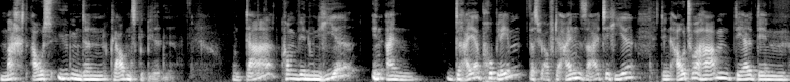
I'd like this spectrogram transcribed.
machtausübenden Glaubensgebilden. Und da kommen wir nun hier in ein Dreierproblem, dass wir auf der einen Seite hier den Autor haben, der dem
